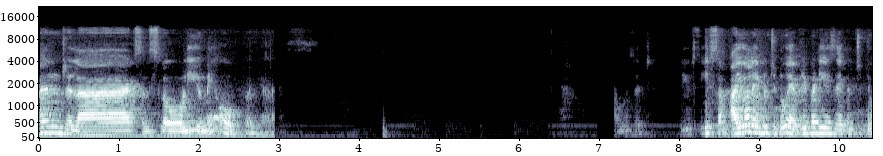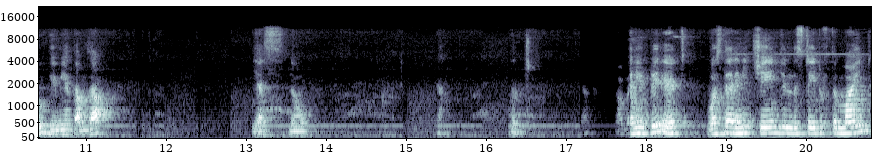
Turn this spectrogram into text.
And relax and slowly you may open your eyes. How is it? Do you see some? Are you all able to do? Everybody is able to do? Give me a thumbs up. Yes, no. Yeah, good. Yeah. Now, when you did it, was there any change in the state of the mind?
